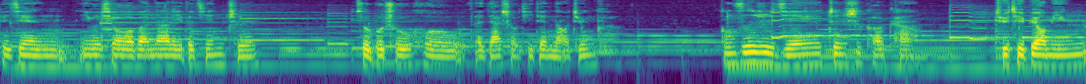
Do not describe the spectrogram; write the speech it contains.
推荐一个小伙伴那里的兼职，足不出户，在家手提电脑均可，工资日结，真实可靠。具体标明，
